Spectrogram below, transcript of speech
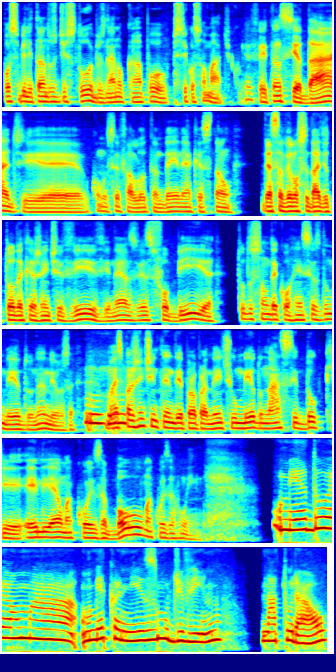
possibilitando os distúrbios né, no campo psicossomático. Perfeito. Ansiedade, é, como você falou também, né, a questão dessa velocidade toda que a gente vive, né, às vezes fobia, tudo são decorrências do medo, né, Neuza? Uhum. Mas para a gente entender propriamente, o medo nasce do quê? Ele é uma coisa boa ou uma coisa ruim? O medo é uma, um mecanismo divino, natural,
